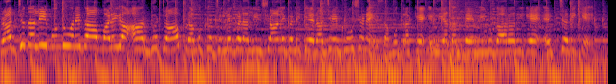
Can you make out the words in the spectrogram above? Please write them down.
ರಾಜ್ಯದಲ್ಲಿ ಮುಂದುವರಿದ ಮಳೆಯ ಆರ್ಭಟ. ಪ್ರಮುಖ ಜಿಲ್ಲೆಗಳಲ್ಲಿ ಶಾಲೆಗಳಿಗೆ ರಜೆ ಘೋಷಣೆ. ಸಮುದ್ರಕ್ಕೆ ಇಳಿಯದಂತೆ ಮೀನುಗಾರರಿಗೆ ಎಚ್ಚರಿಕೆ.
